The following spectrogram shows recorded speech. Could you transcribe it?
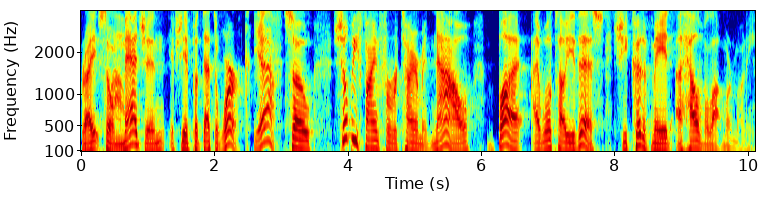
right? So imagine if she had put that to work. Yeah. So she'll be fine for retirement now, but I will tell you this she could have made a hell of a lot more money.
